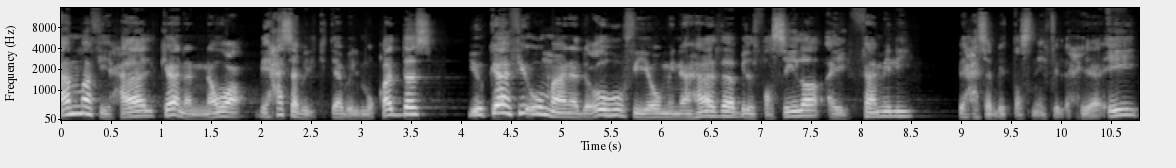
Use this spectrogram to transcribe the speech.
أما في حال كان النوع بحسب الكتاب المقدس يكافئ ما ندعوه في يومنا هذا بالفصيلة أي family بحسب التصنيف الإحيائي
